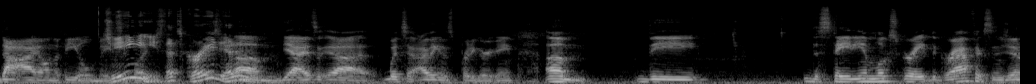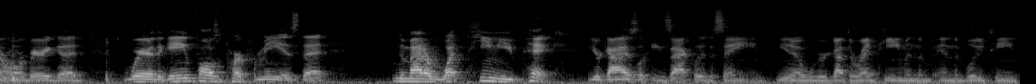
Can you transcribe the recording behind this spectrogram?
die on the field. Basically. Jeez, that's crazy. I didn't. Um, yeah, it's uh, which I think is a pretty great game. Um, the the stadium looks great. The graphics in general are very good. Where the game falls apart for me is that no matter what team you pick, your guys look exactly the same. You know, we've got the red team and the and the blue team.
